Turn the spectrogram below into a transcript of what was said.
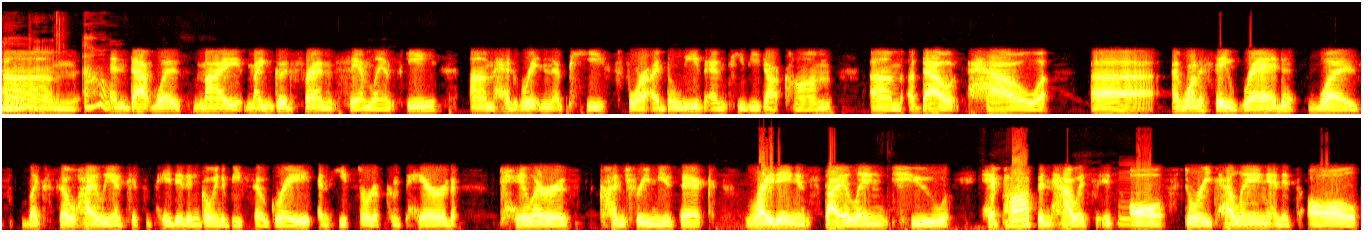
Oh, okay. Um Oh. and that was my my good friend Sam Lansky um, had written a piece for I believe MTV.com um, about how uh, I want to say Red was like so highly anticipated and going to be so great, and he sort of compared Taylor's country music writing and styling to hip hop and how it's it's Mm. all storytelling and it's all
